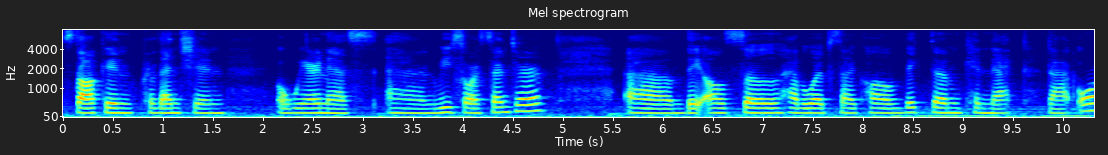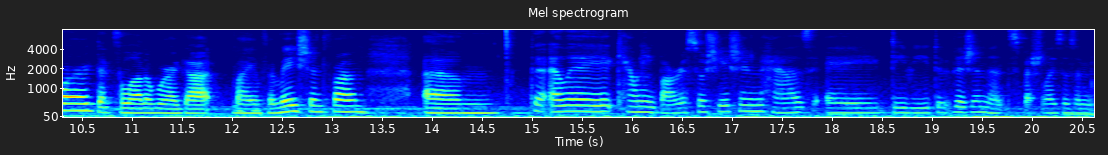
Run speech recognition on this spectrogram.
stalking prevention awareness and resource center. Um, they also have a website called victimconnect.org. That's a lot of where I got my information from. Um, The LA County Bar Association has a DV division that specializes in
